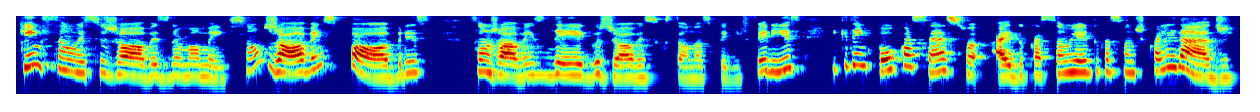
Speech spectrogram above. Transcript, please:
Quem são esses jovens normalmente? São jovens pobres, são jovens negros, jovens que estão nas periferias e que têm pouco acesso à educação e à educação de qualidade.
